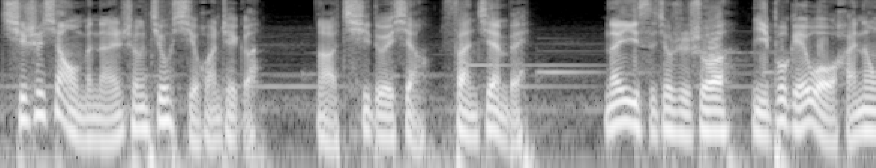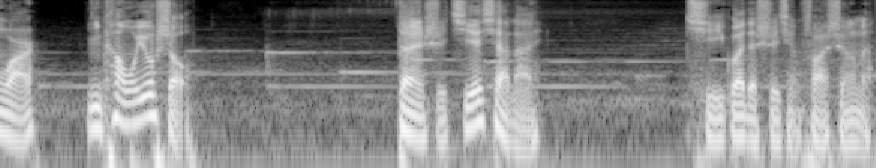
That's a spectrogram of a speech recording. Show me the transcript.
其实像我们男生就喜欢这个啊，气对象犯贱呗。那意思就是说你不给我，我还能玩。你看我有手。但是接下来，奇怪的事情发生了。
